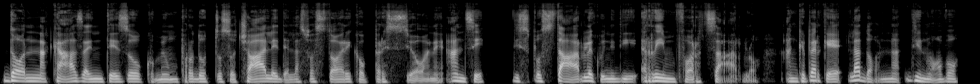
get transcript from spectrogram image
donna-casa inteso come un prodotto sociale della sua storica oppressione, anzi di spostarlo e quindi di rinforzarlo, anche perché la donna di nuovo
